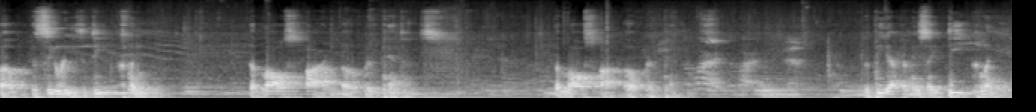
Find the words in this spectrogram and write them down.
of the series Deep Clean The Lost Art of Repentance. The Lost Art of Repentance. Repeat after me say, Deep Clean.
